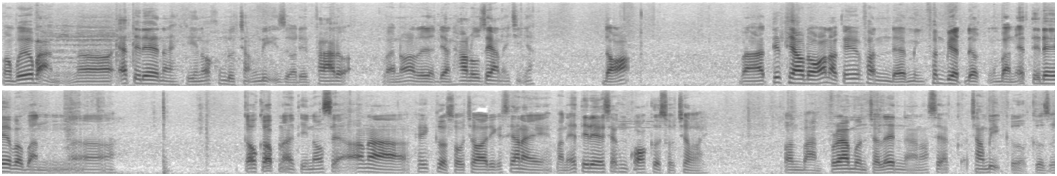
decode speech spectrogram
còn với bản ờ, uh, STD này thì nó không được trang bị rửa đèn pha đâu ạ. Và nó là đèn halogen anh chị nhé. Đó. Và tiếp theo đó là cái phần để mình phân biệt được bản STD và bản uh, cao cấp này thì nó sẽ là cái cửa sổ trời. Thì cái xe này bản STD sẽ không có cửa sổ trời. Còn bản Premium trở lên là nó sẽ trang bị cửa cửa sổ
